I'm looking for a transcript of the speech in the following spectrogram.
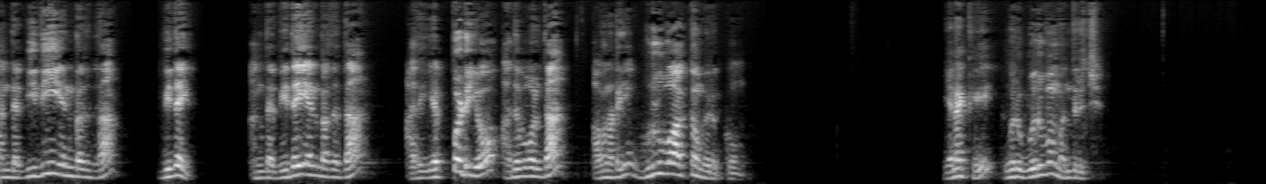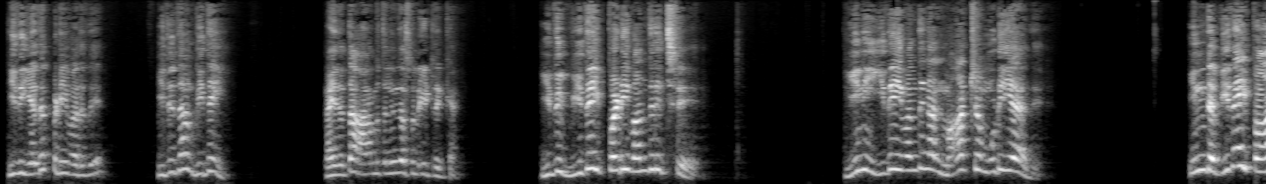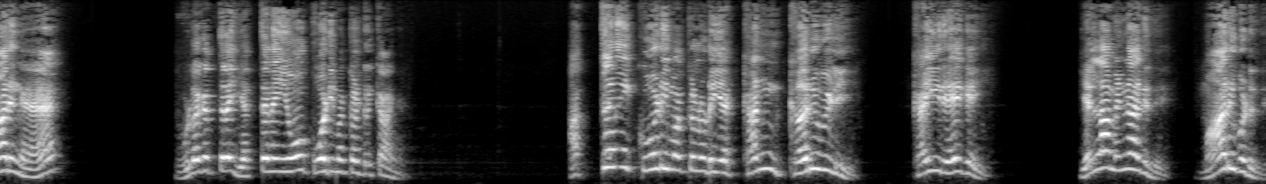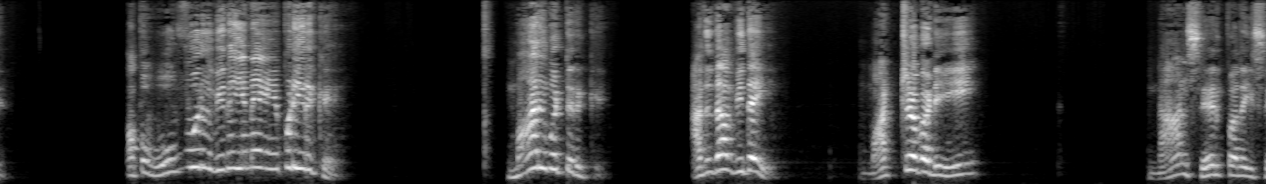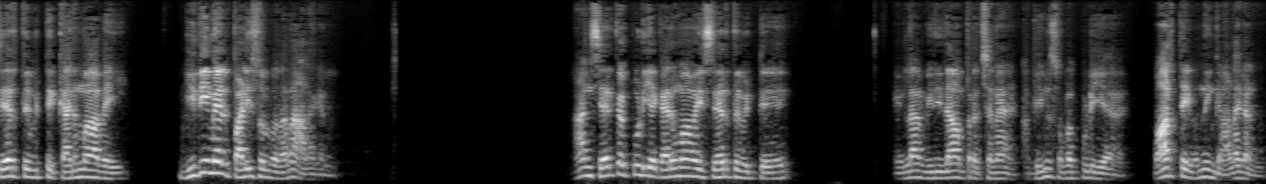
அந்த விதி என்பதுதான் விதை. அந்த விதை என்பதுதான் அது எப்படியோ அதுபோல்தான் அவனுடைய உருவாக்கம் இருக்கும். எனக்கு ஒரு உருவம் வந்துருச்சு. இது எதப்படி வருது? இதுதான் விதை. நான் இதைத்தான் ஆரம்பத்துல இருந்து சொல்லிட்டு இருக்கேன். இது விதைப்படி வந்துருச்சு. இனி இதை வந்து நான் மாற்ற முடியாது. இந்த விதை பாருங்க உலகத்துல எத்தனையோ கோடி மக்கள் இருக்காங்க. அத்தனை கோடி மக்களுடைய கண் கருவிழி கை ரேகை எல்லாம் என்ன ஆகுது மாறுபடுது. அப்போ ஒவ்வொரு விதையுமே எப்படி இருக்கு? மாறுபட்டு இருக்கு. அதுதான் விதை. மற்றபடி நான் சேர்ப்பதை சேர்த்து விட்டு கர்மாவை விதிமேல் பழி சொல்வதெல்லாம் அழகல். நான் சேர்க்கக்கூடிய கருமாவை சேர்த்து விட்டு எல்லாம் விதிதான் பிரச்சனை அப்படின்னு சொல்லக்கூடிய வார்த்தை வந்து இங்க அழகல்ல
